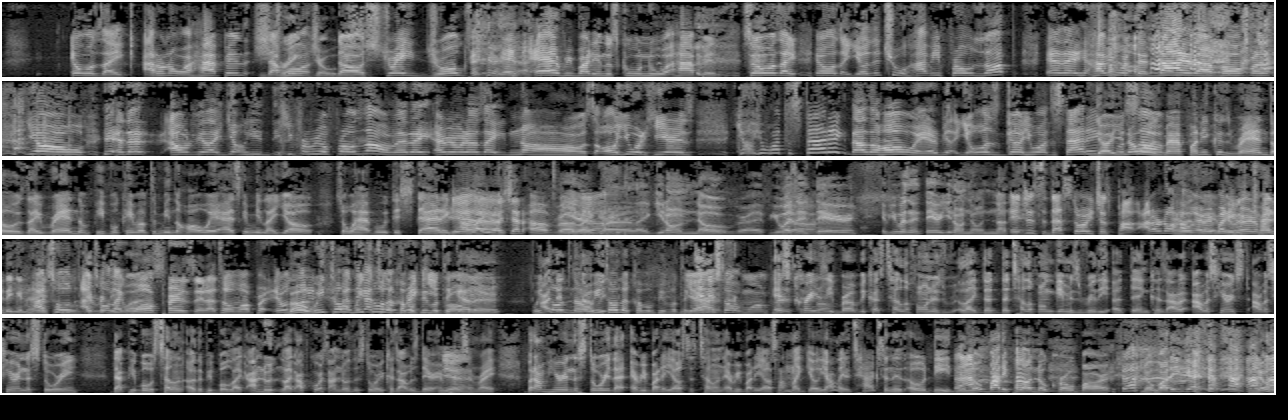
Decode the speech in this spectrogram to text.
it was like I don't know what happened. The Straight whole jokes. the straight jokes, and everybody in the school knew what happened. So it was like it was like, yo, is it true? Javi froze up, and then Javi would deny that, bro. For the, yo, and then I would be like, yo, he he for real froze up, and then everybody was like, no. So all you would hear is. Yo, you want the static down the hallway? It'd be like, yo, what's good? You want the static? Yo, you What's know what was up?" mad funny? Cause randos, like random people came up to me in the hallway asking me like, "Yo, so what happened with the static?" I'm like, "Yo, shut up, bro." yeah, Like, bro. Like you don't know, bro. If you wasn't Yeah. there, if you wasn't there, you don't know nothing. It just that story just popped. I don't know It how was like- everybody it was heard about trending it. in high I told school. I It told really like one person. I told one person. It was bro, literally- we I told we think I told a couple Ricky, people bro. together. We I told did- no, no, we, we- told a couple people together. Yeah, I it's told cr- one person. It's crazy, bro. bro. because telephone is like the, the telephone game is really a thing. Because I, I was hearing I was hearing the story that people was telling other people. Like I knew, like of course I know the story because I was there in Yeah. person, right? But I'm hearing the story that everybody else is telling everybody else. I'm like, yo, y'all are taxing this OD. Did nobody pull out no crowbar? Nobody get no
